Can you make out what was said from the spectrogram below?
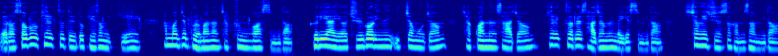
여러 서브 캐릭터들도 개성 있기에 한 번쯤 볼만한 작품인 것 같습니다. 그리하여 줄거리는 2.5점, 작화는 4점, 캐릭터를 4점을 매겼습니다. 시청해주셔서 감사합니다.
